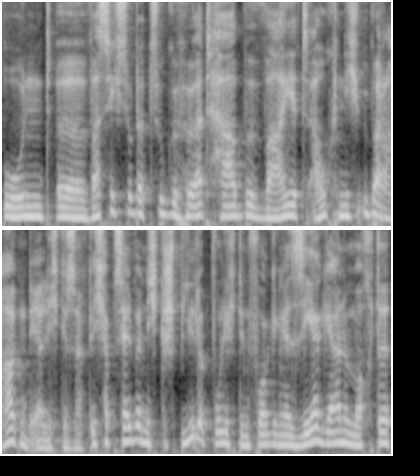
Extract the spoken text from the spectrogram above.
Und äh, was ich so dazu gehört habe, war jetzt auch nicht überragend, ehrlich gesagt. Ich habe selber nicht gespielt, obwohl ich den Vorgänger sehr gerne mochte,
